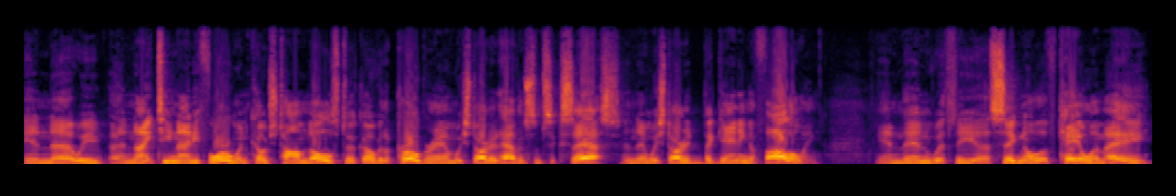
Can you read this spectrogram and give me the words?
In, uh, we, in 1994, when Coach Tom Knowles took over the program, we started having some success, and then we started gaining a following. And then with the uh, signal of KOMA,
